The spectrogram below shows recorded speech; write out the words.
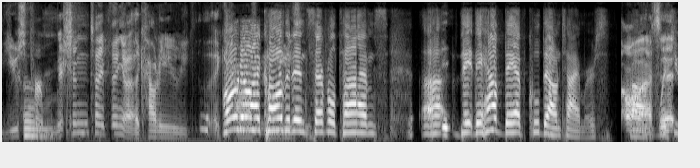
use per mission type thing? Like how do you? Like, oh no, I called it use in several times. Uh, they they have they have cooldown timers. Oh, uh, that's which it. you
